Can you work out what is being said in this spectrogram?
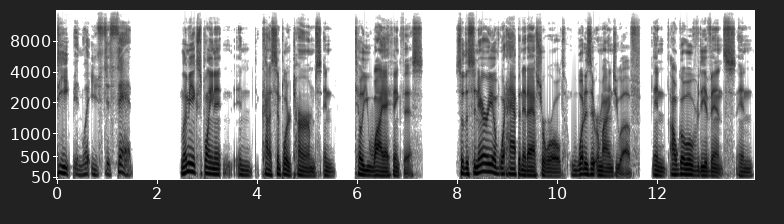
deep in what you just said. Let me explain it in kind of simpler terms and tell you why I think this. So, the scenario of what happened at Astroworld, what does it remind you of? And I'll go over the events and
